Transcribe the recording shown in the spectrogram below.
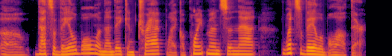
uh, that's available, and then they can track like appointments and that. What's available out there?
